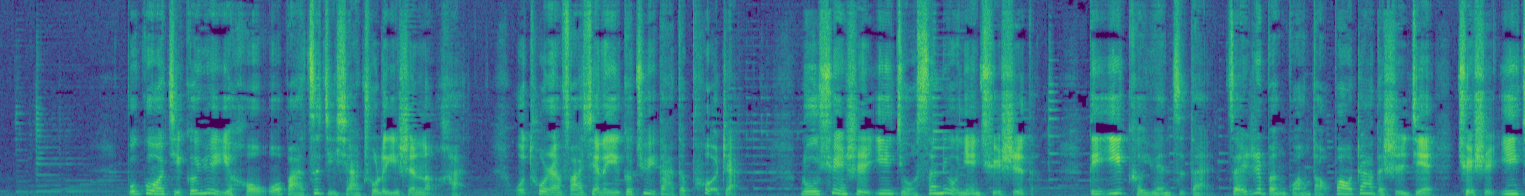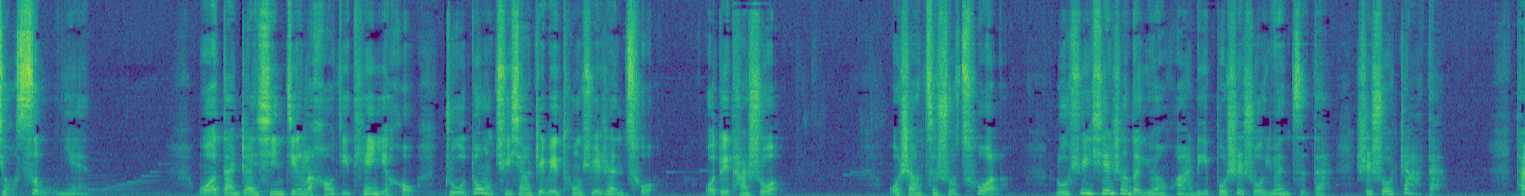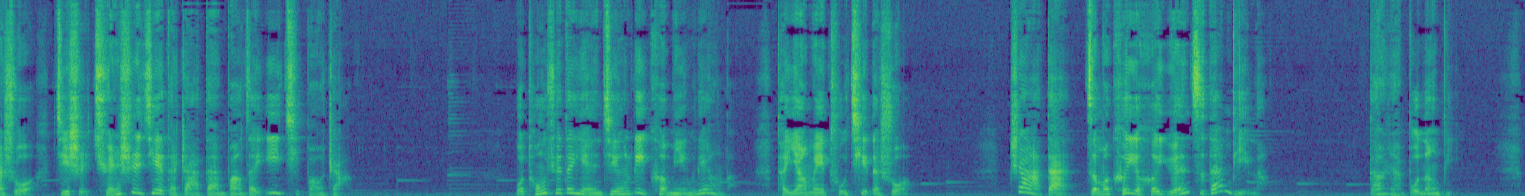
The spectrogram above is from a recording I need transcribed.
不过几个月以后，我把自己吓出了一身冷汗。我突然发现了一个巨大的破绽：鲁迅是一九三六年去世的，第一颗原子弹在日本广岛爆炸的时间却是一九四五年。我胆战心惊了好几天以后，主动去向这位同学认错。我对他说：“我上次说错了，鲁迅先生的原话里不是说原子弹，是说炸弹。”他说：“即使全世界的炸弹绑在一起爆炸。”我同学的眼睛立刻明亮了，他扬眉吐气地说：“炸弹怎么可以和原子弹比呢？当然不能比。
